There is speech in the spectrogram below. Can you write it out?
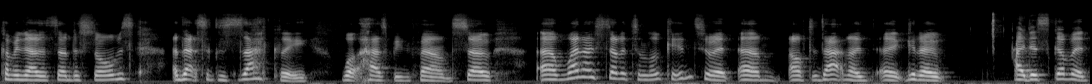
coming out of thunderstorms and that's exactly what has been found. So um, when I started to look into it um, after that, and I, I, you know, I discovered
